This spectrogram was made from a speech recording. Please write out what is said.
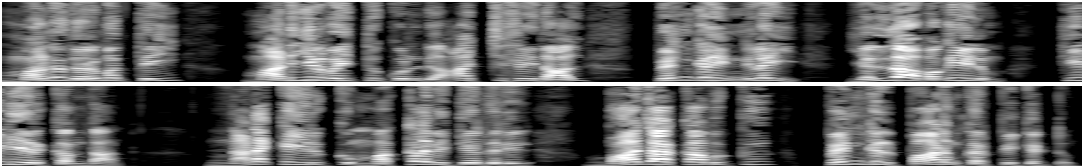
மனு தர்மத்தை மடியில் வைத்துக்கொண்டு ஆட்சி செய்தால் பெண்களின் நிலை எல்லா வகையிலும் கீழிறக்கம்தான். நடக்க இருக்கும் மக்களவைத் தேர்தலில் பாஜகவுக்கு பெண்கள் பாடம் கற்பிக்கட்டும்.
